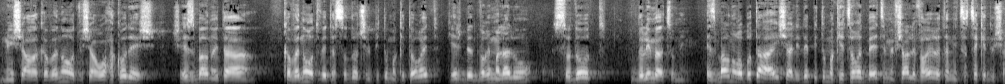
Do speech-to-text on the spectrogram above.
משער הכוונות ושער רוח הקודש, שהסברנו את ה... הכוונות ואת הסודות של פיתום הקטורת, כי יש בדברים הללו סודות גדולים ועצומים. הסברנו רבותיי שעל ידי פיתום הקצורת בעצם אפשר לברר את הניצוצי קדושה.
